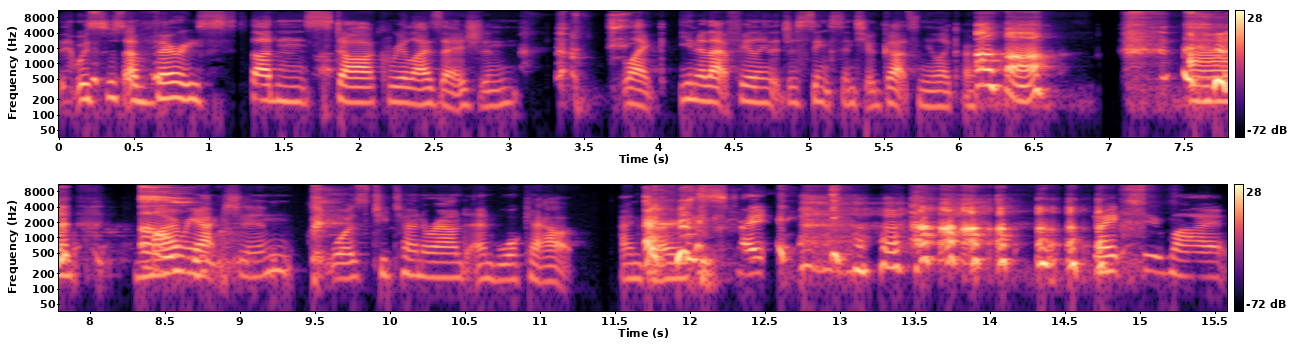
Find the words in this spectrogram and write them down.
it was just a very sudden, stark realization. Like, you know, that feeling that just sinks into your guts and you're like, oh. Uh-huh. My Oh. reaction was to turn around and walk out and go straight straight to my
